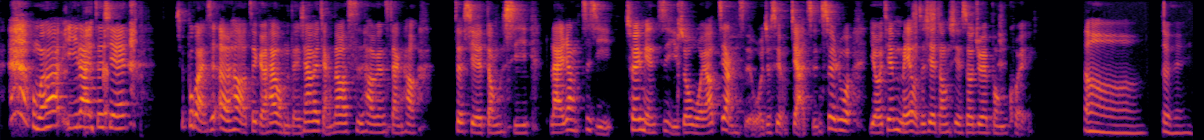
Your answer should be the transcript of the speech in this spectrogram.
我们要依赖这些，就不管是二号这个，还有我们等一下会讲到四号跟三号这些东西，来让自己催眠自己说我要这样子，我就是有价值。所以如果有一天没有这些东西的时候，就会崩溃。嗯，对。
